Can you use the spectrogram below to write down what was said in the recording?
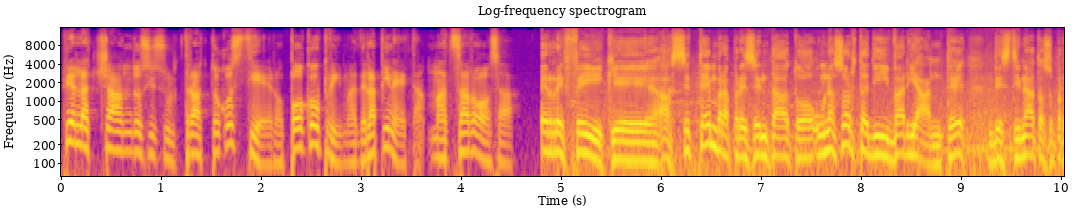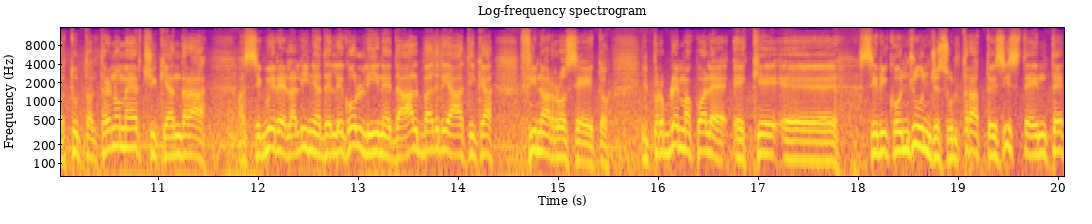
riallacciandosi sul tratto costiero poco prima della pineta Mazzarosa. RFI che a settembre ha presentato una sorta di variante destinata soprattutto al treno merci che andrà a seguire la linea delle colline da Alba Adriatica fino a Roseto. Il problema qual è? È che eh, si ricongiunge sul tratto esistente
